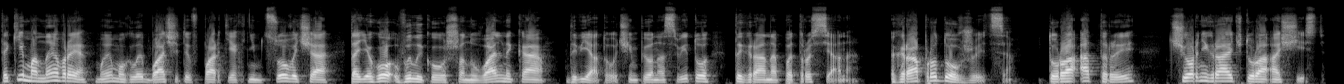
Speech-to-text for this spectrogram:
Такі маневри ми могли бачити в партіях Німцовича та його великого шанувальника, 9-го чемпіона світу Тиграна Петросяна. Гра продовжується. Тура А3, чорні грають тура А6.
